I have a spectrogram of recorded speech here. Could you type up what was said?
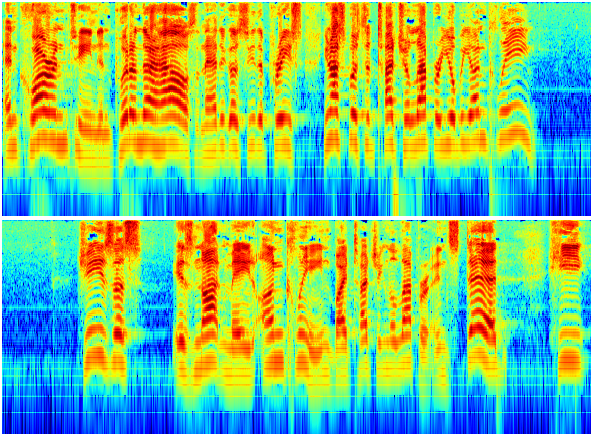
and quarantined and put in their house and they had to go see the priest. You're not supposed to touch a leper, you'll be unclean. Jesus is not made unclean by touching the leper. Instead, he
